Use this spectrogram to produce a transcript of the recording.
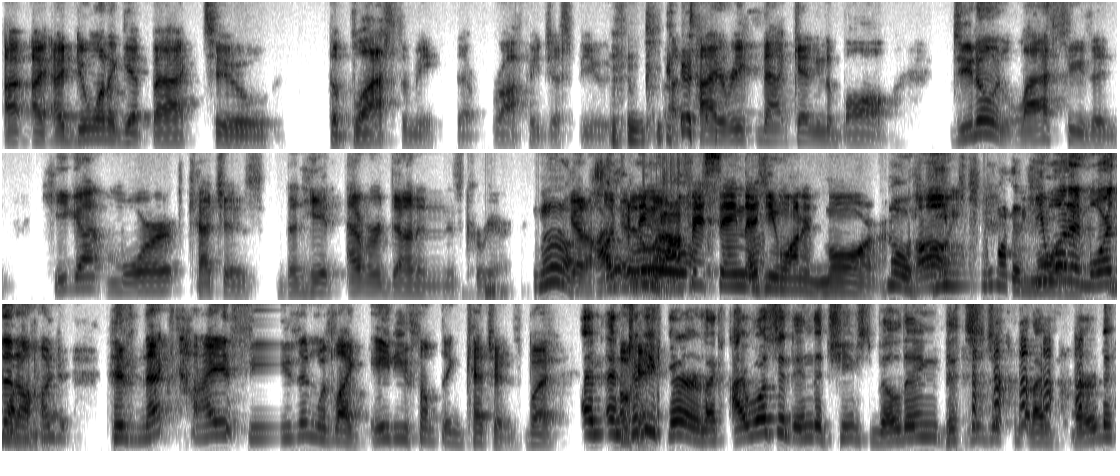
I, I, I do want to get back to the blasphemy that Rafi just spewed. uh, Tyreek not getting the ball. Do you know in last season he got more catches than he had ever done in his career. No, no, He no. got I, I 100 think No. Rafa is saying that he wanted more. no, Oh, he, wanted He more. wanted more than He a wanted more. hundred. His next highest season was like eighty something catches. But And and to be fair, like I wasn't in the Chiefs building. This is just what I've heard.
